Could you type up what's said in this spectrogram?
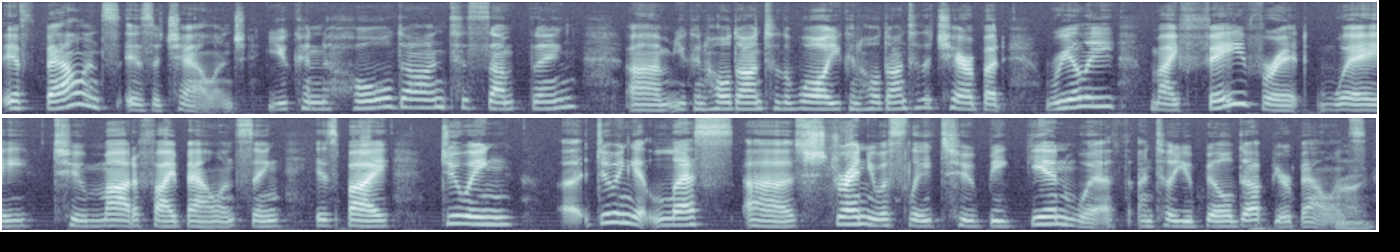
If balance is a challenge, you can hold on to something, um, you can hold on to the wall, you can hold on to the chair, but really, my favorite way to modify balancing is by doing. Uh, doing it less uh, strenuously to begin with until you build up your balance. Right.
